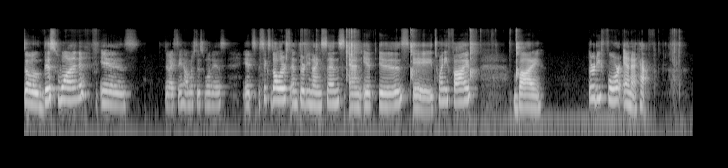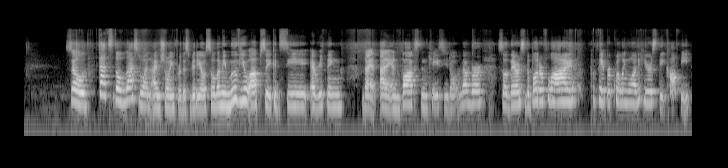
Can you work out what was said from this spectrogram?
So this one is, did I say how much this one is? It's $6.39 and it is a 25 by 34 and a half. So that's the last one I'm showing for this video. So let me move you up so you can see everything that I unboxed in case you don't remember. So there's the butterfly paper quilling one. Here's the coffee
